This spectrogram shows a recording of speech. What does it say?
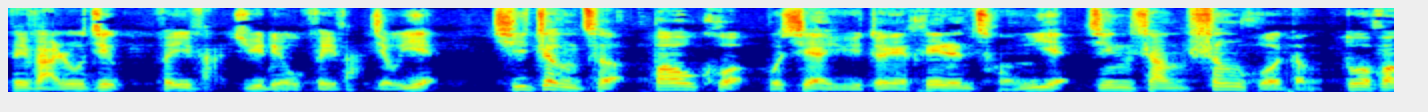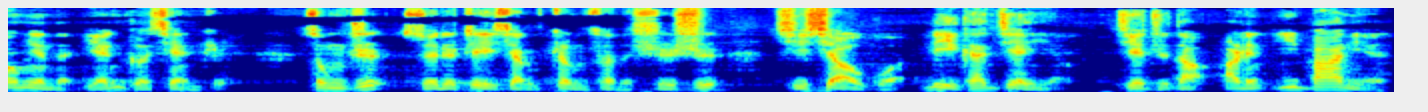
非法入境、非法拘留、非法就业。其政策包括不限于对黑人从业、经商、生活等多方面的严格限制。总之，随着这项政策的实施，其效果立竿见影。截止到二零一八年，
